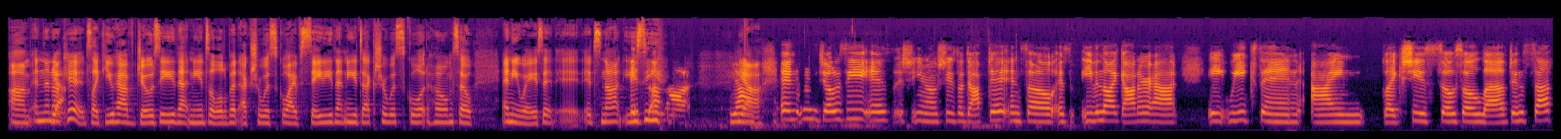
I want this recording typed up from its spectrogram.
um, and then our kids like you have josie that needs a little bit extra with school i have sadie that needs extra with school at home so anyways it, it it's not It's easy lot. Yeah. Yeah. And, and Josie is, she, you know, she's adopted. And so it's, even though I got her at eight weeks and I, like, she is so, so loved and stuff,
